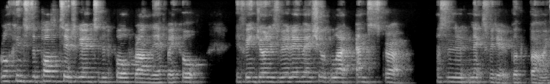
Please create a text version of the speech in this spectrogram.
look into the positives going to the fourth round of the FA Cup. If you enjoyed this video, make sure to like and subscribe. That's in the next video. Goodbye.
